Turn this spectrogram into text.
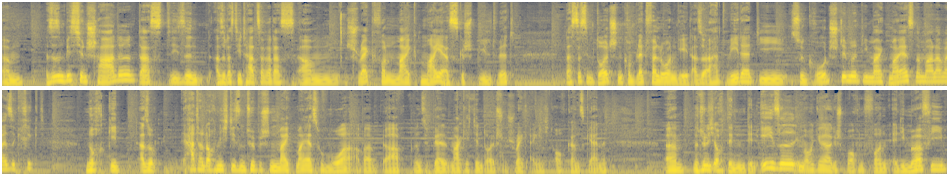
Ähm, es ist ein bisschen schade, dass diese, also dass die Tatsache, dass ähm, Shrek von Mike Myers gespielt wird, dass das im Deutschen komplett verloren geht. Also er hat weder die Synchronstimme, die Mike Myers normalerweise kriegt, noch geht, also er hat halt auch nicht diesen typischen Mike Myers Humor, aber ja, prinzipiell mag ich den deutschen Shrek eigentlich auch ganz gerne. Ähm, natürlich auch den, den Esel, im Original gesprochen von Eddie Murphy.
